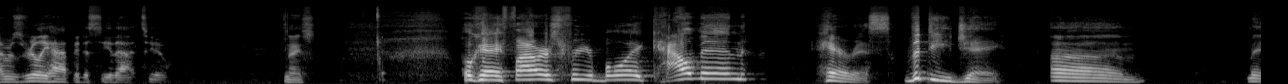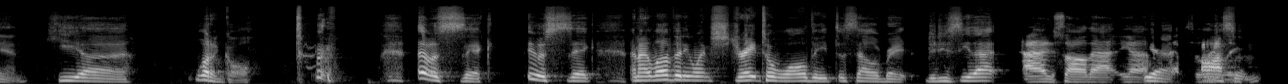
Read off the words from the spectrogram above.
I was really happy to see that too. Nice. Okay, flowers for your boy Calvin Harris, the DJ. Um man, he uh what a goal. it was sick. It was sick. And I love that he went straight to Waldy to celebrate. Did you see that? I saw that. Yeah, Yeah, absolutely. Awesome.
